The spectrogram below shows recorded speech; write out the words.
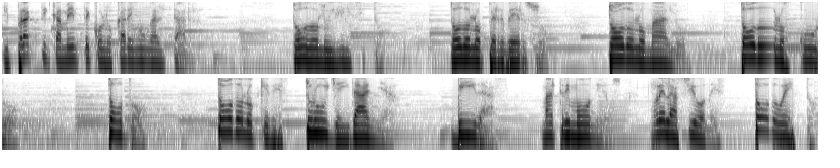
y prácticamente colocar en un altar todo lo ilícito, todo lo perverso, todo lo malo, todo lo oscuro, todo todo lo que destruye y daña vidas, matrimonios, relaciones, todo esto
